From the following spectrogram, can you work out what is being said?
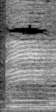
Beat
